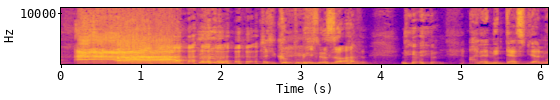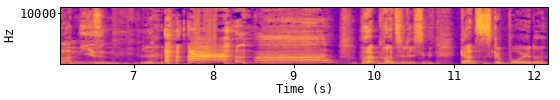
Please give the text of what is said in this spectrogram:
ah! Die gucken mich nur so an. Ah, der Nick, der ist wieder nur am Niesen. Hört man so durch ein ganzes Gebäude.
